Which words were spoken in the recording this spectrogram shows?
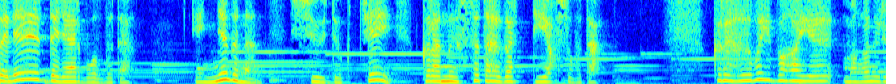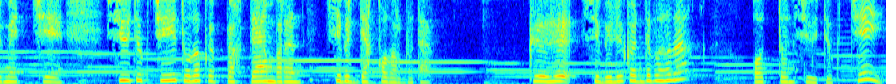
элер делер болбута эмне гынан сүйтүкчей кранысы тагыгар тиек субута. Кырahыбай багайы маңан үрүмәтче сүүтүкчей тула көппөхтән баран себирдек колорбута. Кыһы сүбүлү көрдө быһылаак, оттон сүүтүкчей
